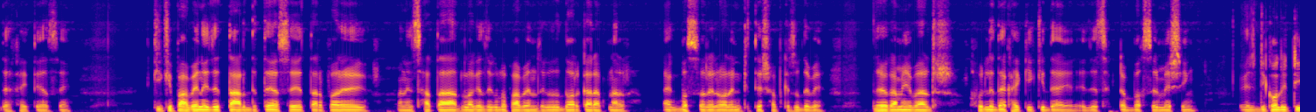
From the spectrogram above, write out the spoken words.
দেখাইতে আছে। কি কি পাবেন? এই যে তার দিতে আছে, তারপরে মানে ছাতার লগে যেগুলো পাবেন, যেগুলো দরকার আপনার, এক বছরের ওয়ারেন্টিতে সব কিছু দেবে। যাই হোক আমি এবার খুলে দেখাই কি কি দেয়। এই যে সেটআপ বক্সের মেশিং এইচডি কোয়ালিটি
